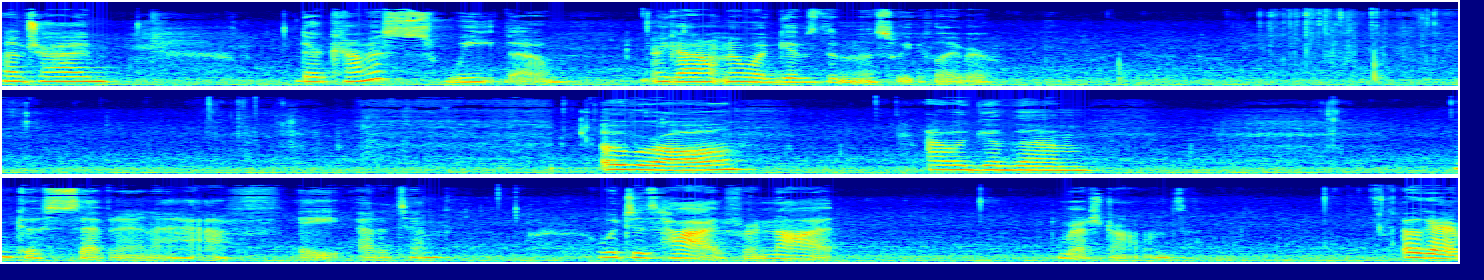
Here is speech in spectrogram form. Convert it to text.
I've tried. They're kind of sweet, though. Like, I don't know what gives them the sweet flavor. Overall, I would give them like a seven and a half, eight out of 10, which is high for not restaurant ones. Okay,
